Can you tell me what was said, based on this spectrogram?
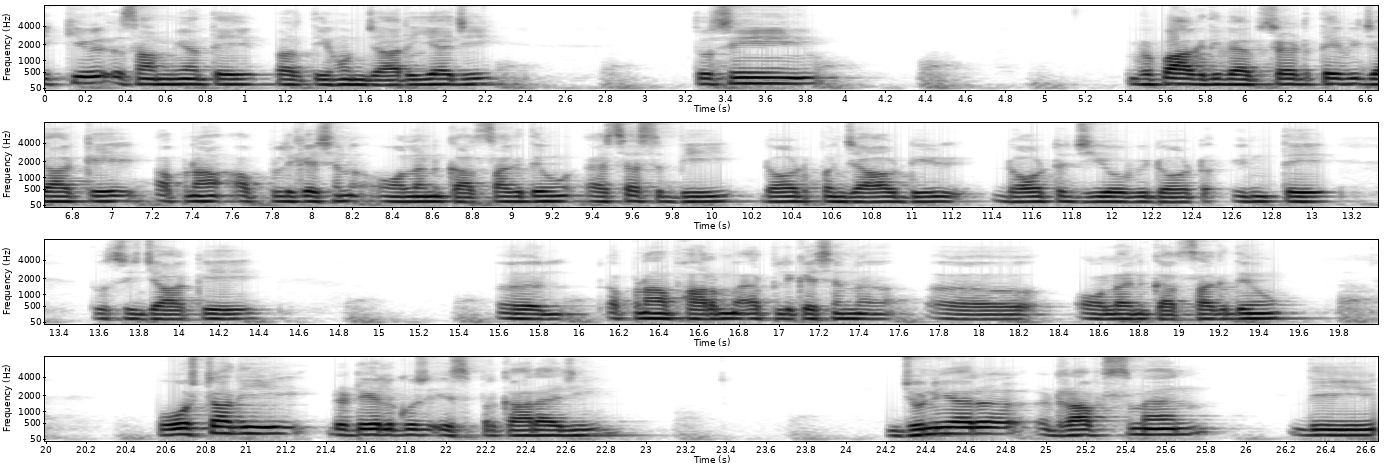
21 ਅਸਾਮੀਆਂ ਤੇ ਭਰਤੀ ਹੋਣ ਜਾ ਰਹੀ ਹੈ ਜੀ। ਤੁਸੀਂ ਵਿਭਾਗ ਦੀ ਵੈਬਸਾਈਟ ਤੇ ਵੀ ਜਾ ਕੇ ਆਪਣਾ ਐਪਲੀਕੇਸ਼ਨ ਔਨਲਾਈਨ ਕਰ ਸਕਦੇ ਹੋ। S S B dot Punjab D dot G O V ਡੋਟ ਇਨ ਤੇ ਤੁਸੀਂ ਜਾ ਕੇ ਆਪਣਾ ਫਾਰਮ ਐਪਲੀਕੇਸ਼ਨ ਔਨਲਾਈਨ ਕਰ ਸਕਦੇ ਹੋ। ਪੋਸਟਾਂ ਦੀ ਡਿਟੇਲ ਕੁਝ ਇਸ ਪ੍ਰਕਾਰ ਹੈ ਜੀ। ਜੂਨੀਅਰ ਡਰਾਫਟਸਮੈਨ ਦੀ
